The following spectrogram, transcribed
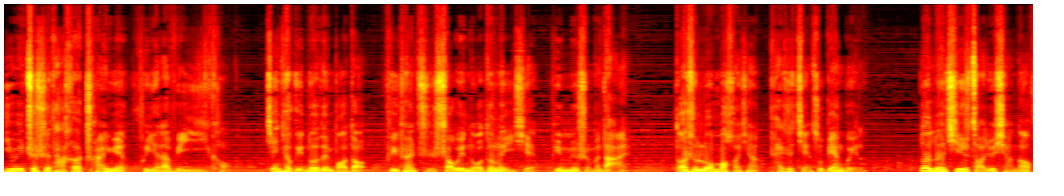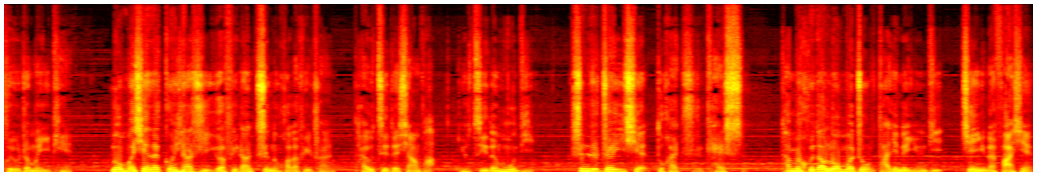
因为这是他和船员回家的唯一依靠。剑桥给诺顿报道，飞船只是稍微挪动了一些，并没有什么大碍。倒是罗摩好像开始减速变轨了。诺顿其实早就想到会有这么一天。罗摩现在更像是一个非常智能化的飞船，它有自己的想法，有自己的目的，甚至这一切都还只是开始。他们回到罗摩中搭建的营地，惊异地发现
